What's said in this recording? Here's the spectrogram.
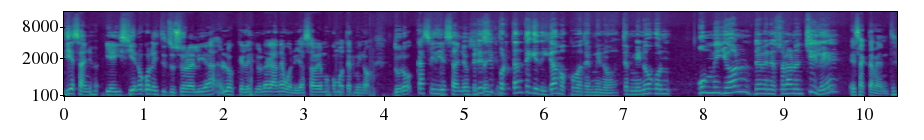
10 años y hicieron con la institucionalidad lo que les dio la gana. Bueno, ya sabemos cómo terminó. Duró casi 10 años. Pero es importante que digamos cómo terminó. Terminó con un millón de venezolanos en Chile. Exactamente.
